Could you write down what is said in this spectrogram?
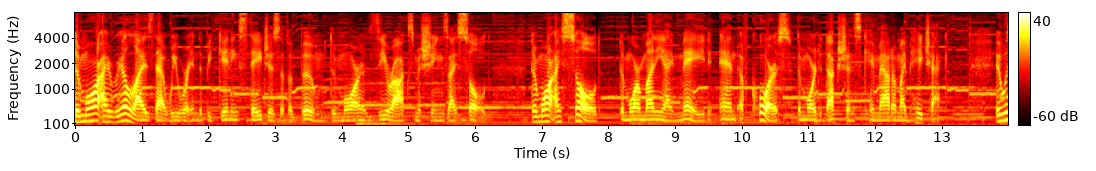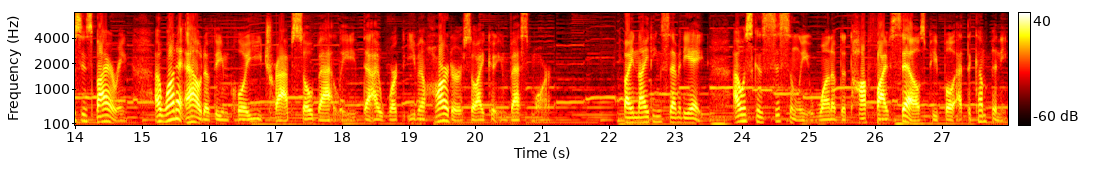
The more I realized that we were in the beginning stages of a boom, the more Xerox machines I sold. The more I sold, the more money I made, and of course, the more deductions came out of my paycheck. It was inspiring. I wanted out of the employee trap so badly that I worked even harder so I could invest more. By 1978, I was consistently one of the top five salespeople at the company.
